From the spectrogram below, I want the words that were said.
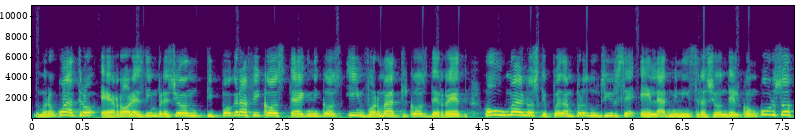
Número 4. Errores de impresión tipográficos, técnicos, informáticos, de red o humanos que puedan producirse en la administración del concurso,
